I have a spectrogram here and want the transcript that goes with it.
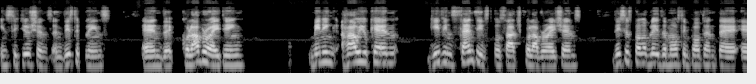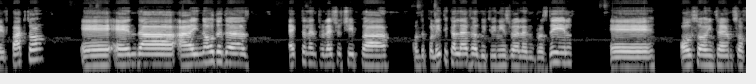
institutions and disciplines and collaborating, meaning how you can give incentives for such collaborations. This is probably the most important uh, uh factor. Uh, and I know that there's excellent relationship on the political level between Israel and Brazil, also in terms of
